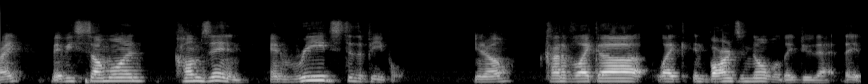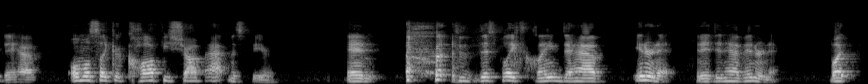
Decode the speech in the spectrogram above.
right? Maybe someone comes in and reads to the people, you know, kind of like uh like in Barnes and Noble they do that. They they have almost like a coffee shop atmosphere. And this place claimed to have internet and it didn't have internet. But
